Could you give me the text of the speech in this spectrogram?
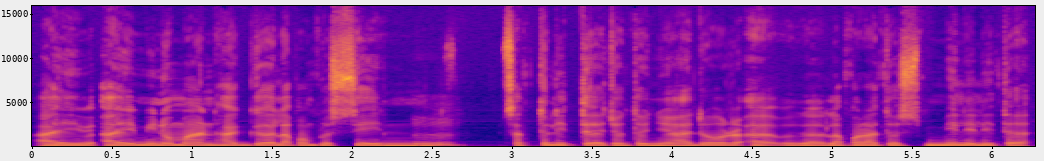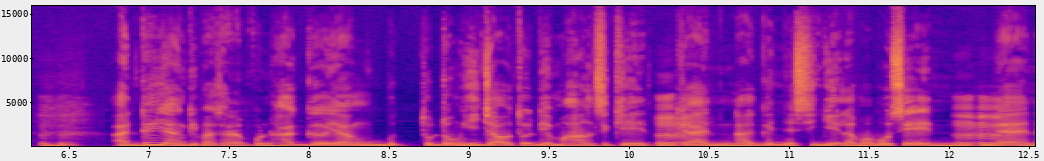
air air minuman harga 80 sen. Satu liter contohnya ada uh, 800 mililiter. Ada yang di pasaran pun harga yang tudung hijau tu dia mahal sikit kan. Harganya RM1.80 sen kan.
